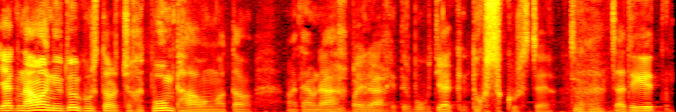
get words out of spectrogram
яг наваг нэгдүгээр курст орж байхад бүүм тааван одоо тамира ах баяр ах эдэр бүгд яг төгсөх курс заяа. За тэгээд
